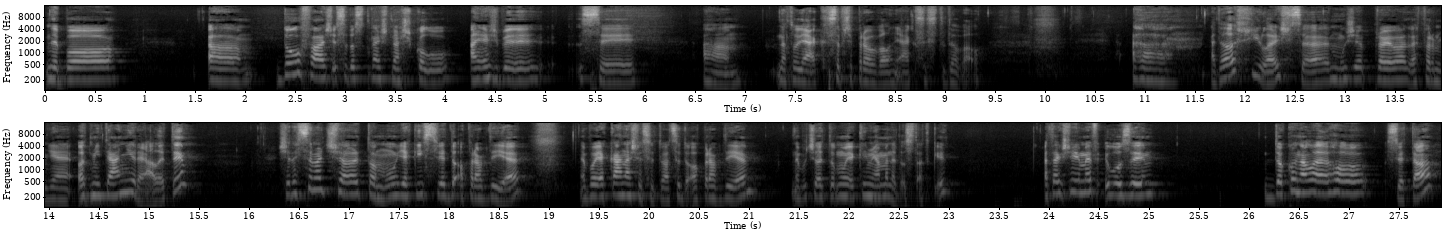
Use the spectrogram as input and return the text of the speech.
nebo uh, doufá, že se dostaneš na školu, aniž by si um, na to nějak se připravoval, nějak se studoval. A, a další lež se může projevovat ve formě odmítání reality, že nechceme čelit tomu, jaký svět doopravdy je, nebo jaká naše situace doopravdy je, nebo čelit tomu, jaký máme nedostatky. A tak žijeme v iluzi dokonalého světa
